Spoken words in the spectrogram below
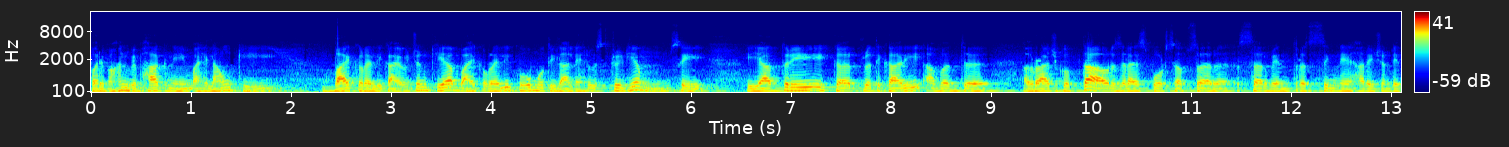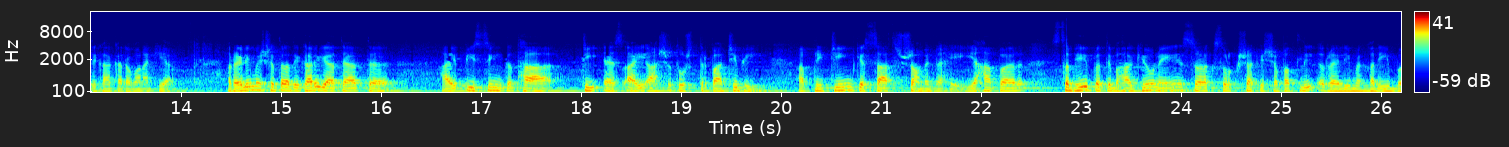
परिवहन विभाग ने महिलाओं की बाइक रैली का आयोजन किया। बाइक रैली को मोतीलाल नेहरू स्टेडियम से यात्री कर अधिकारी अवध राजगुप्ता और जिला स्पोर्ट्स अफसर सर्वेंद्र सिंह ने हरी झंडी दिखाकर रवाना किया। रैली में क्षेत्र अधिकारी यातायात आईपी सिंह तथा टीएसआई आशुतोष त्रिपाठी भी अपनी टीम के साथ शामिल रहे। यहाँ पर सभी प्रतिभागियों ने सड़क सुरक्षा की शपथ ली। रैली में करीब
